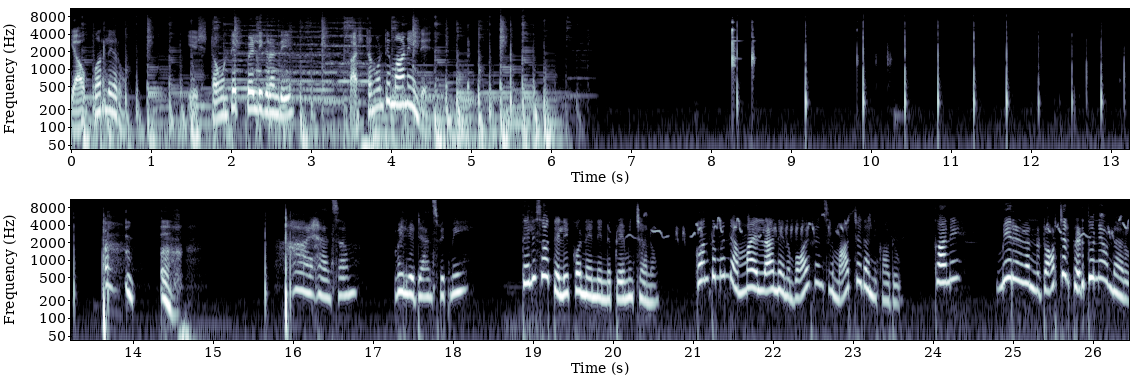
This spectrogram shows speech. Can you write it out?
ఎవ్వరు లేరు. ఇష్టం ఉంటే పెళ్ళికి రండి. కష్టం ఉంటే మానేయండి. Hi handsome will you dance with me తెలుసో తెలియకో నేను నిన్ను ప్రేమించాను. కొంతమంది అమ్మాయిలా నేను బాయ్ ఫ్రెండ్స్ని మార్చేదాన్ని కాదు. కానీ మీరు నన్ను టార్చర్ పెడుతూనే ఉన్నారు.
